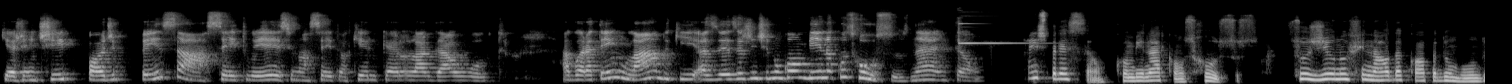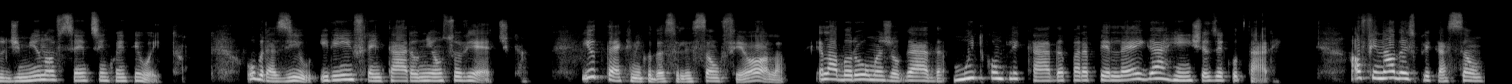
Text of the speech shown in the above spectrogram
que a gente pode pensar, aceito esse, não aceito aquele, quero largar o outro. Agora, tem um lado que às vezes a gente não combina com os russos, né? Então. A expressão combinar com os russos surgiu no final da Copa do Mundo de 1958. O Brasil iria enfrentar a União Soviética e o técnico da seleção, Feola, elaborou uma jogada muito complicada para Pelé e Garrincha executarem. Ao final da explicação,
